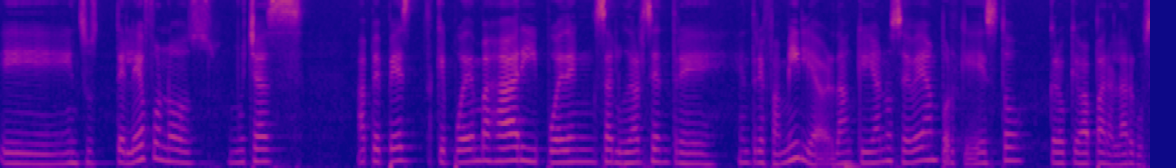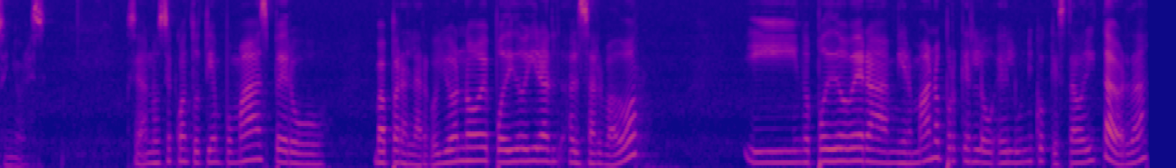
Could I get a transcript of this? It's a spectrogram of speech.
eh, en sus teléfonos, muchas apps que pueden bajar y pueden saludarse entre, entre familia, ¿verdad? Aunque ya no se vean porque esto creo que va para largo, señores. O sea, no sé cuánto tiempo más, pero va para largo. Yo no he podido ir al, al Salvador y no he podido ver a mi hermano porque es lo, el único que está ahorita, ¿verdad?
